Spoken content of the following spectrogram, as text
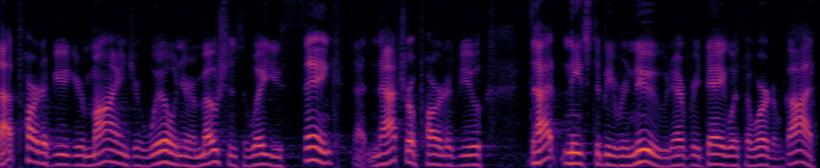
That part of you, your mind, your will, and your emotions, the way you think, that natural part of you, that needs to be renewed every day with the Word of God.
